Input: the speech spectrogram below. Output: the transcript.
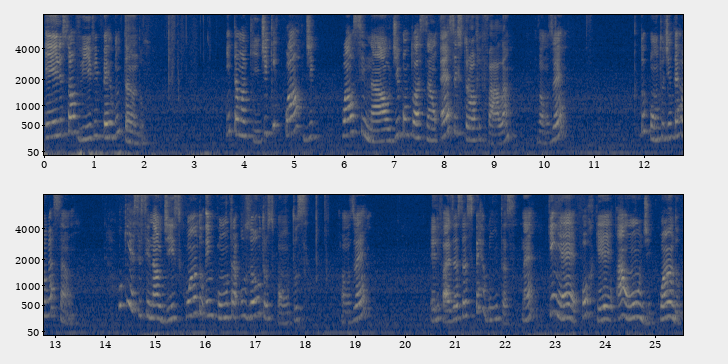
Ele só vive perguntando. Então aqui, de que qual de qual sinal de pontuação essa estrofe fala? Vamos ver? Do ponto de interrogação. O que esse sinal diz quando encontra os outros pontos? Vamos ver? Ele faz essas perguntas, né? Quem é, por quê, aonde, quando,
